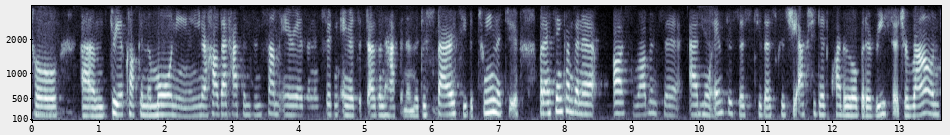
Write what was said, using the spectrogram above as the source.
till um, three o'clock in the morning. And you know how that happens in some areas, and in certain areas it doesn't happen, and the disparity between the two. But I think I'm going to ask Robyn to add more emphasis to this because she actually did quite a little bit of research around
